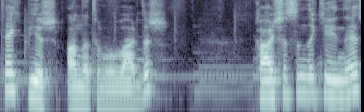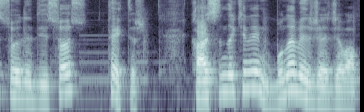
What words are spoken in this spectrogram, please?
tek bir anlatımı vardır. Karşısındaki ne söylediği söz tektir. Karşısındakinin buna vereceği cevap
